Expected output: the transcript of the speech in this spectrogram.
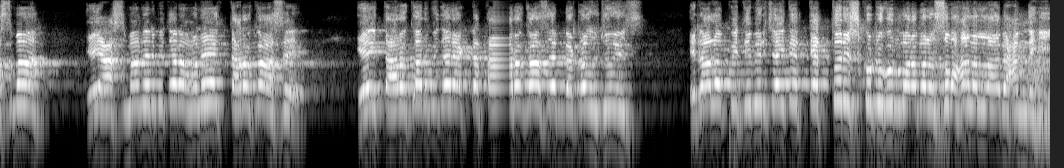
আসমান, এই আসমানের ভিতরে অনেক তারকা আছে। এই তারকার ভিতরে একটা তারকা আছে ব্যাটল জুইস এটা হলো পৃথিবীর চাইতে তেত্রিশ কোটি গুণ বড় বলে সোহান আল্লাহ হামদিহি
